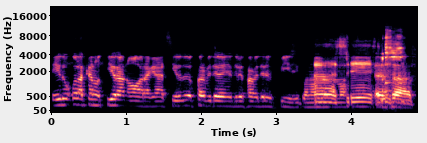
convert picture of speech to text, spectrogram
Edo, con la canottiera no, ragazzi, Edo deve far vedere, deve far vedere il fisico. Non, eh, non... Sì, esatto.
